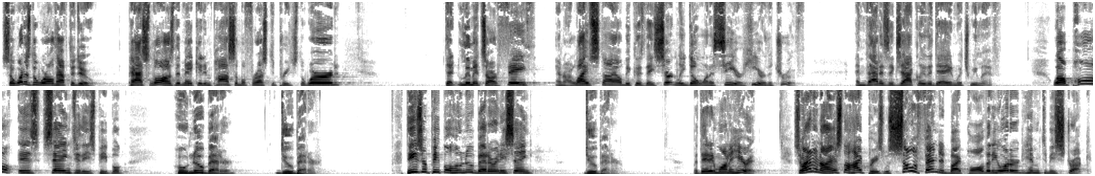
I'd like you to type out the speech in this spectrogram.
So, what does the world have to do? Pass laws that make it impossible for us to preach the Word, that limits our faith and our lifestyle because they certainly don't want to see or hear the truth. And that is exactly the day in which we live. Well, Paul is saying to these people who knew better, do better. These are people who knew better, and he's saying, do better. But they didn't want to hear it. So Ananias, the high priest, was so offended by Paul that he ordered him to be struck.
